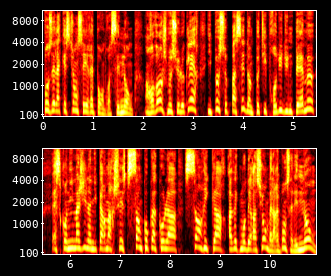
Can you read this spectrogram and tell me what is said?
Poser la question, c'est y répondre. C'est non. En revanche, Monsieur Leclerc, il peut se passer d'un petit produit d'une PME. Est-ce qu'on imagine un hypermarché sans Coca-Cola, sans Ricard, avec modération? Ben, La réponse, elle est non.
